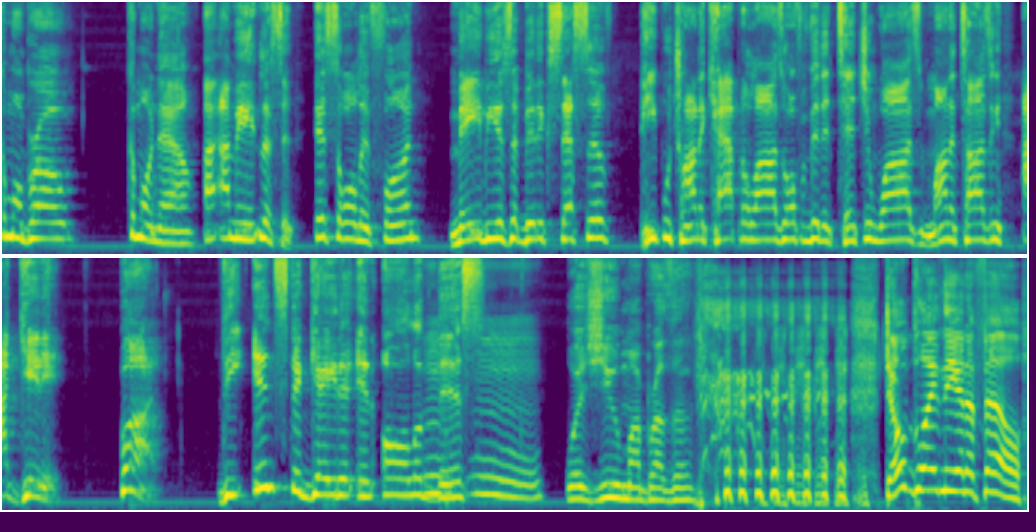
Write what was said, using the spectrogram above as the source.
Come on, bro. Come on now. I, I mean, listen, it's all in fun. Maybe it's a bit excessive. People trying to capitalize off of it attention wise, monetizing. I get it. But the instigator in all of this was you, my brother. Don't blame the NFL.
